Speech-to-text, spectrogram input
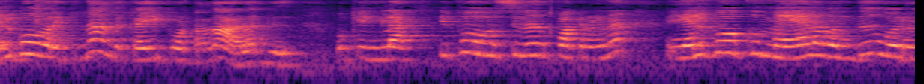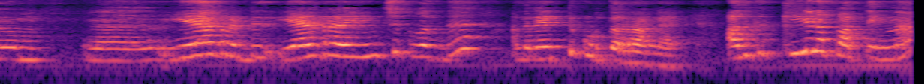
எல்போ வரைக்கும் தான் அந்த கை போட்டாதான் அழகு. ஓகேங்களா? இப்போ ஒரு சிலர் பாக்குறீங்கன்னா எல்போக்கு மேல வந்து ஒரு ஏழரை ஏழரை இன்ச்சுக்கு வந்து அந்த நெட்டு கொடுத்துட்றாங்க. அதுக்கு கீழே பார்த்தீங்கன்னா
